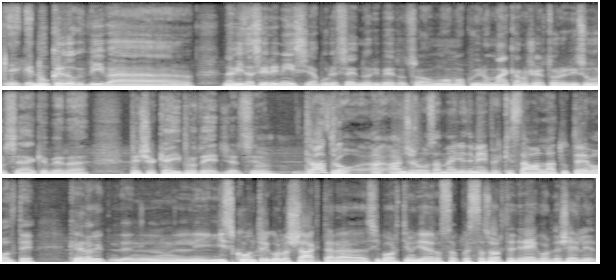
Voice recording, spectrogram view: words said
e non credo che viva una vita serenissima, pur essendo, ripeto, insomma, un uomo a cui non mancano certo le risorse anche per, per cercare di proteggersi. no? Tra l'altro, Angelo lo sa meglio di me perché stava là tutte le volte. Credo che eh, gli scontri con lo Shakhtar eh, si portino dietro sta- questa sorta di record. Cioè, le-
